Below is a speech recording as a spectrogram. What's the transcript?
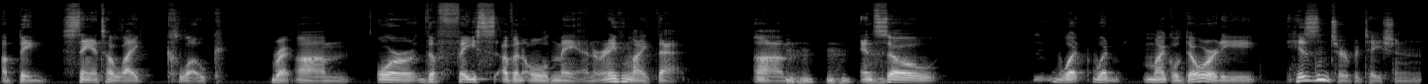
a big santa like cloak Right. um or the face of an old man or anything like that. Um hmm hmm and so what what Michael Dougherty his interpretation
